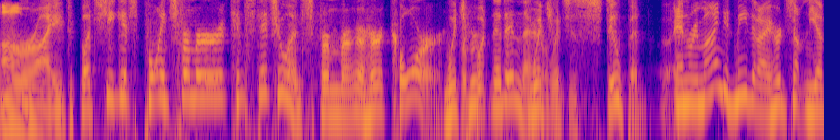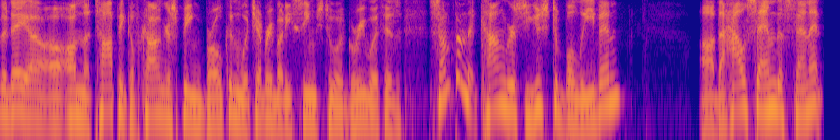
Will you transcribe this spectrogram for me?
Um, right, but she gets points from her constituents, from her, her core, which for putting it in there, which, which, is stupid. And reminded me that I heard something the other day uh, on the topic of Congress being broken, which everybody seems to agree with, is something that Congress used to believe in. Uh, the House and the Senate,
